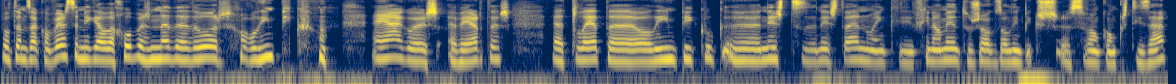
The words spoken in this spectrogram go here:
Voltamos à conversa. Miguel Arrobas, nadador olímpico em águas abertas, atleta olímpico uh, neste, neste ano em que finalmente os Jogos Olímpicos eh, se vão concretizar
